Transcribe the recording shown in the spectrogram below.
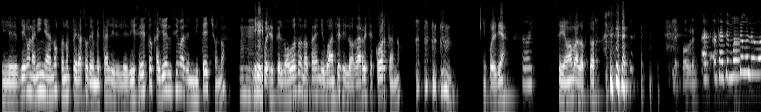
y llega una niña, ¿no? Con un pedazo de metal y le dice, esto cayó encima de mi techo, ¿no? Y pues el baboso no trae ni guantes y lo agarra y se corta, ¿no? Y pues ya. Ay. Se llamaba doctor. Le pobre. O, sea, ¿se muere luego, luego?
